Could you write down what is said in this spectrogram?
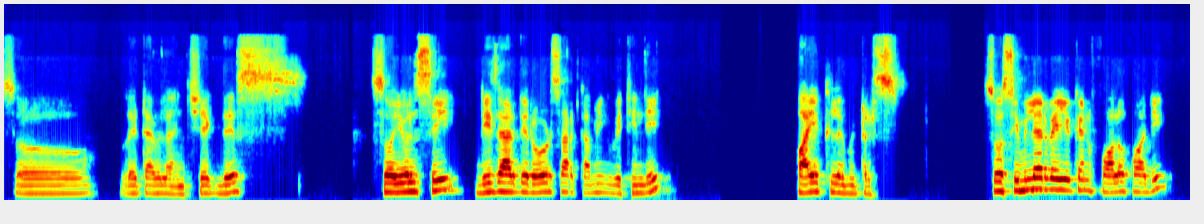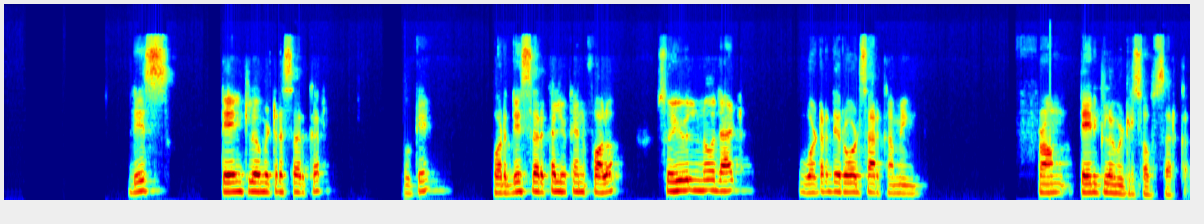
So let I will uncheck this. So you will see these are the roads are coming within the five kilometers. So similar way you can follow for the this 10 kilometer circle. Okay. For this circle you can follow. So you will know that what are the roads are coming from 10 kilometers of circle.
